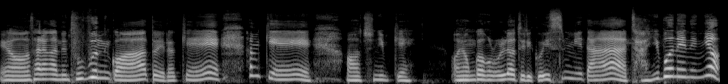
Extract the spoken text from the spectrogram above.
어, 사랑하는 두 분과 또 이렇게 함께 어, 주님께 어, 영광을 올려드리고 있습니다. 자, 이번에는요,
